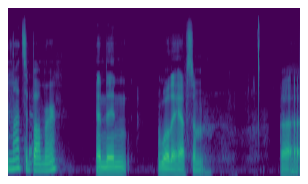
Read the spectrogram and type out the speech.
Well, that's a bummer. and then well they have some uh,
